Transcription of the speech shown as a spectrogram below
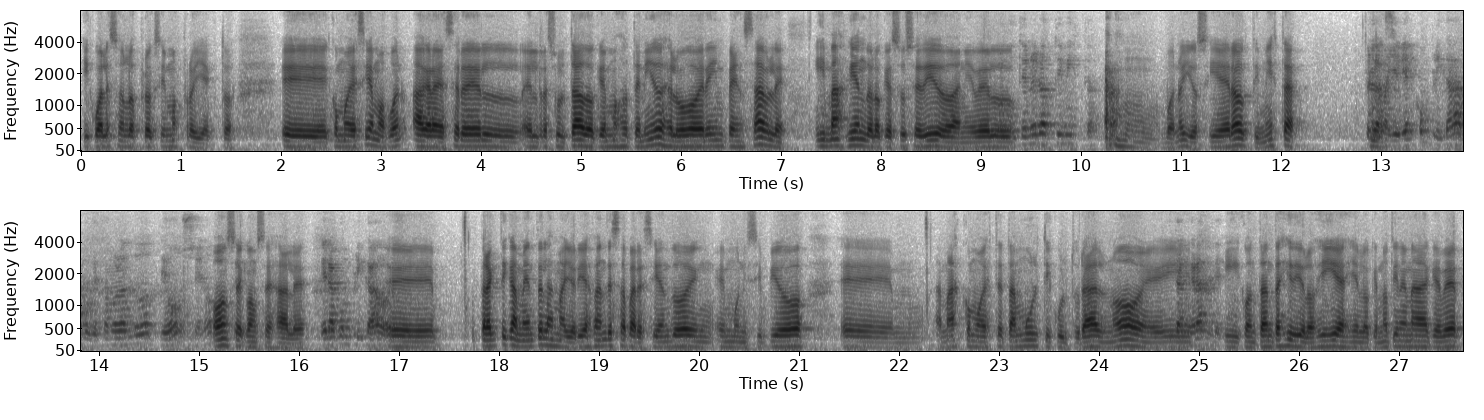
y cuáles son los próximos proyectos. Eh, como decíamos, bueno, agradecer el, el, resultado que hemos obtenido, desde luego era impensable, y más viendo lo que ha sucedido a nivel... ¿Usted no era optimista? bueno, yo sí era optimista. Pero la mayoría es complicada porque estamos hablando de 11, ¿no? 11 concejales. Era complicado. Eh, prácticamente las mayorías van desapareciendo en, en municipios, eh, además como este tan multicultural, ¿no? Y, tan grande. y, con tantas ideologías y en lo que no tiene nada que ver,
